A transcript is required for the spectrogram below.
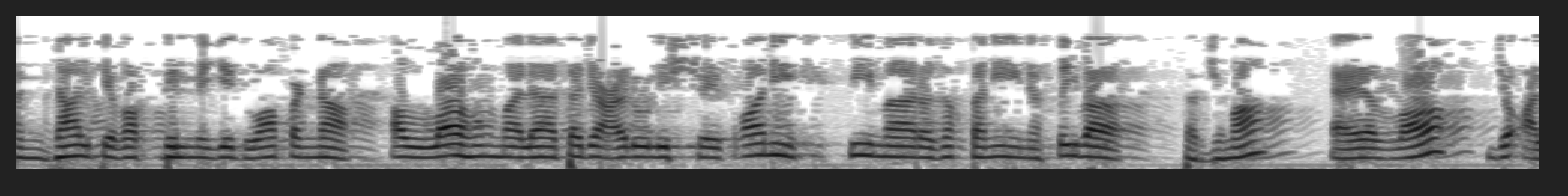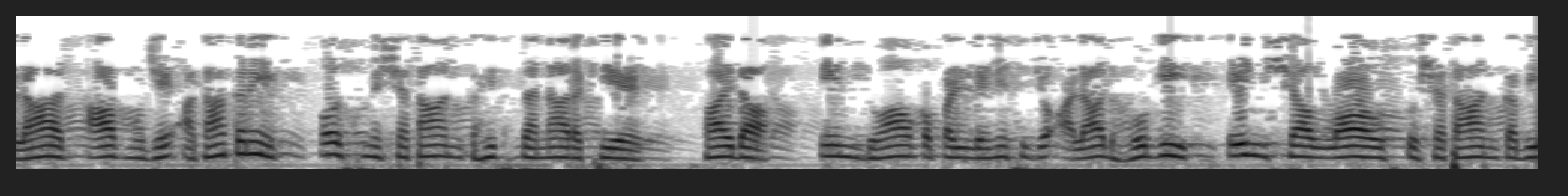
انزال کے وقت دل میں یہ دعا پڑھنا اللہ فیما رزقتنی نصیبہ ترجمہ، اے اللہ، جو آلات آپ مجھے عطا کریں، اس میں شیطان کا حصہ نہ رکھیے۔ فائدہ، ان دعاؤں کو پڑھ لینے سے جو اولاد ہوگی، انشاءاللہ اس کو شیطان کبھی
